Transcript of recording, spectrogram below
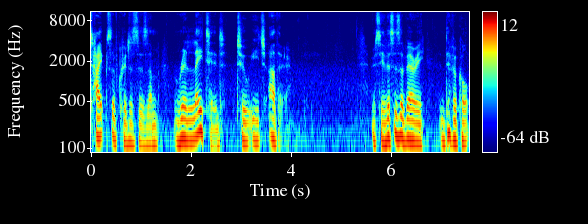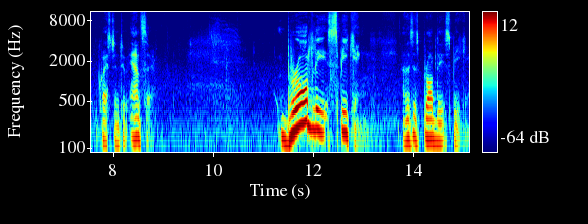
types of criticism related to each other? You see, this is a very difficult question to answer. Broadly speaking, and this is broadly speaking,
